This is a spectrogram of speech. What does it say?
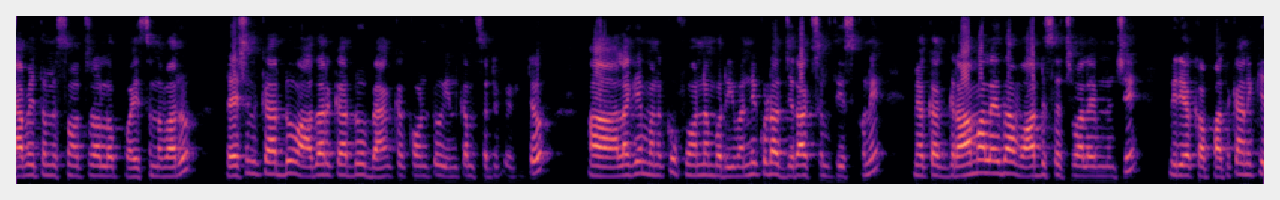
యాభై తొమ్మిది సంవత్సరాల లోపు వయసున్న వారు ration card Aadhaar card bank account income certificate అలాగే మనకు ఫోన్ నెంబర్ ఇవన్నీ కూడా జిరాక్స్లు తీసుకుని మీ యొక్క గ్రామ లేదా వార్డు సచివాలయం నుంచి మీరు యొక్క పథకానికి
